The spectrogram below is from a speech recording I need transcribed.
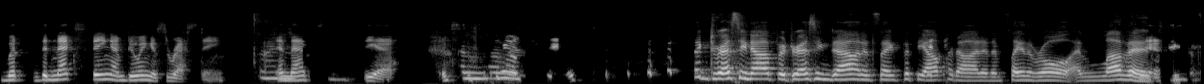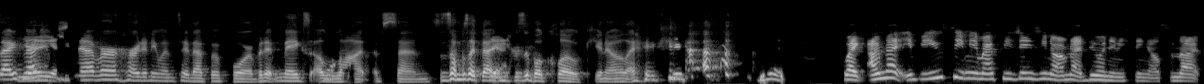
but the next thing I'm doing is resting. I and that's, yeah. It's, it. like dressing up or dressing down. It's like put the outfit on and then play the role. I love it. Yeah. I've yeah, yeah. never heard anyone say that before, but it makes a lot of sense. It's almost like that invisible cloak, you know, like like I'm not if you see me in my PJs, you know, I'm not doing anything else. I'm not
